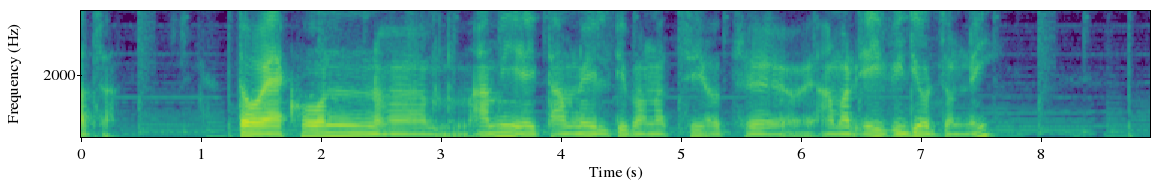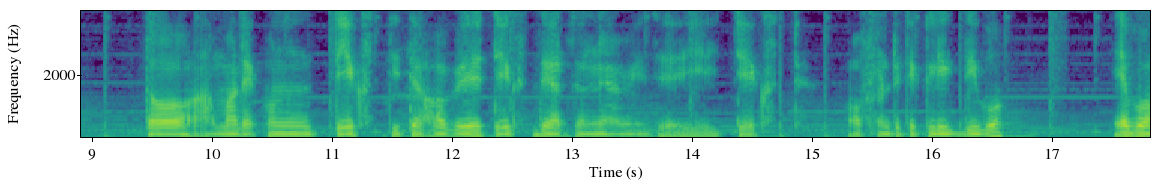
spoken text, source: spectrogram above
আচ্ছা তো এখন, আমি এই থাম্বনেইলটি বানাচ্ছি হচ্ছে, আমার এই ভিডিওর জন্যই। তো আমার এখন টেক্সট দিতে হবে। টেক্সট দেওয়ার জন্য আমি যে এই টেক্সট অপশনটিতে ক্লিক দিব। এবং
